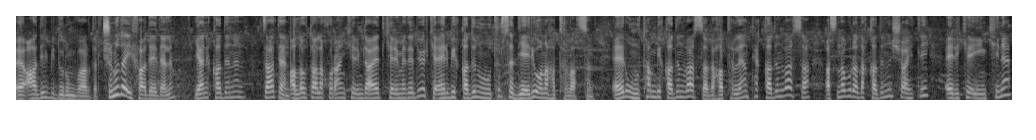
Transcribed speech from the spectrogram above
e, adil bir durum vardır. Şunu da ifade edelim. Yani kadının Zaten Allahu Teala Kur'an-ı Kerim'de ayet-i kerimede diyor ki eğer bir kadın unutursa diğeri ona hatırlatsın. Eğer unutan bir kadın varsa ve hatırlayan tek kadın varsa aslında burada kadının şahitliği erkeğinkine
